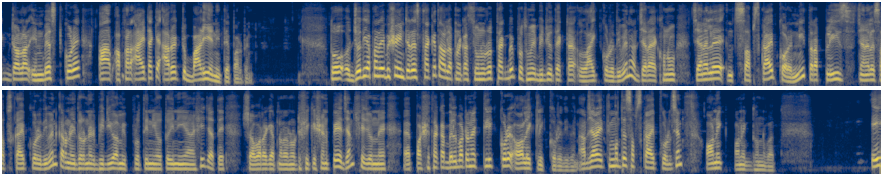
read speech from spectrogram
এক ডলার ইনভেস্ট করে আর আপনার আয়টাকে আরও একটু বাড়িয়ে নিতে পারবেন। তো যদি আপনার এই বিষয়ে ইন্টারেস্ট থাকে, তাহলে আপনার কাছে অনুরোধ থাকবে। প্রথমে ভিডিওতে একটা লাইক করে দিবেন, আর যারা এখনও চ্যানেলে সাবস্ক্রাইব করেননি, তারা প্লিজ চ্যানেলে সাবস্ক্রাইব করে দিবেন, কারণ এই ধরনের ভিডিও আমি প্রতিনিয়তই নিয়ে আসি, যাতে সবার আগে আপনারা নোটিফিকেশন পেয়ে যান। সেই জন্যে পাশে থাকা বেল বাটনে ক্লিক করে অলে ক্লিক করে দিবেন। আর যারা ইতিমধ্যে সাবস্ক্রাইব করেছেন, অনেক অনেক ধন্যবাদ। এই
